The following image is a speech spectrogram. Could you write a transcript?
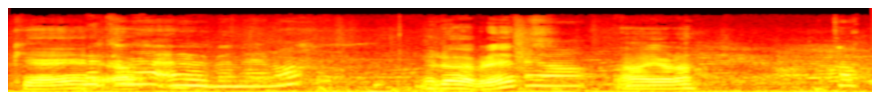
Ok, Kan ja. jeg øve mer nå? Vil du øve litt? Ja. ja gjør det. Takk.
